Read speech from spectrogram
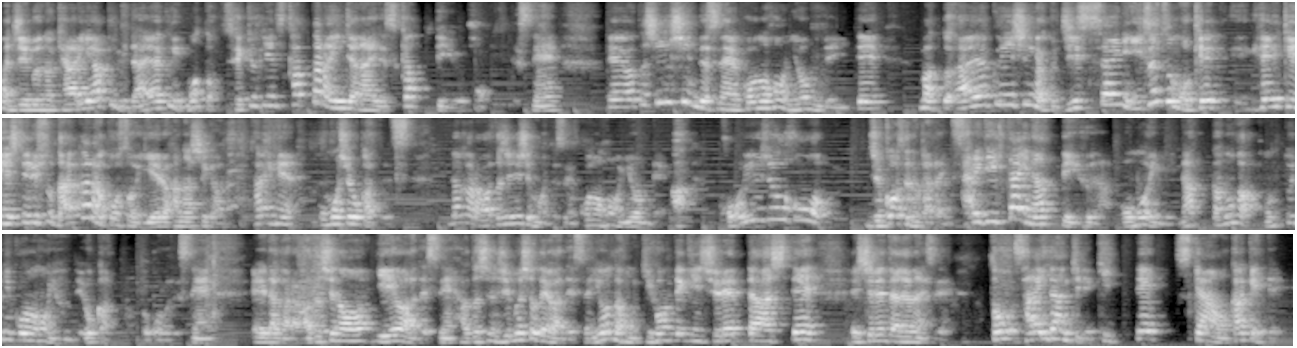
まあ、自分のキャリアアップに大学院もっと積極的に使ったらいいんじゃないですかっていう本ですね。で私自身ですね、この本読んでいて、まあ、大学院進学実際に5つも経験している人だからこそ言える話があって、大変面白かったです。だから私自身もですね、この本読んで、あ、こういう情報を受講生の方に伝えていきたいなっていう風な思いになったのが本当にこの本読んでよかったところですね。えー、だから私の家はですね、私の事務所ではですね、読んだ本基本的にシュレッダーして、シュレッダーじゃないですね、と最短期で切って、スキャンをかけて、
